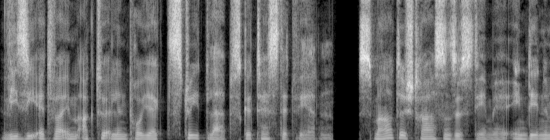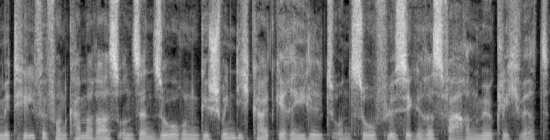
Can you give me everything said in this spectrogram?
wie sie etwa im aktuellen Projekt Streetlabs getestet werden. Smarte Straßensysteme, in denen mit Hilfe von Kameras und Sensoren Geschwindigkeit geregelt und so flüssigeres Fahren möglich wird.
